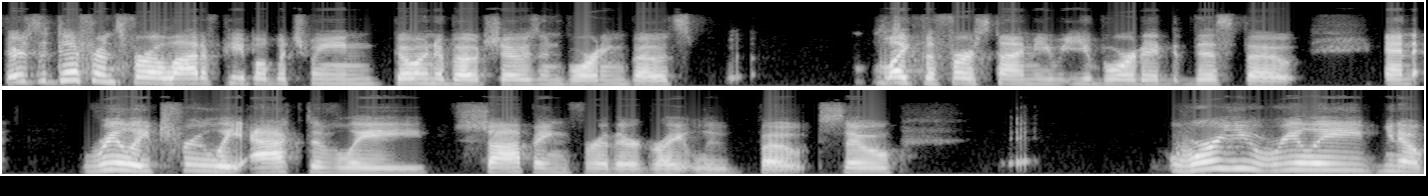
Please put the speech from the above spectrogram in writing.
there's a difference for a lot of people between going to boat shows and boarding boats, like the first time you, you boarded this boat, and really truly actively shopping for their Great Loop boat. So, were you really you know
